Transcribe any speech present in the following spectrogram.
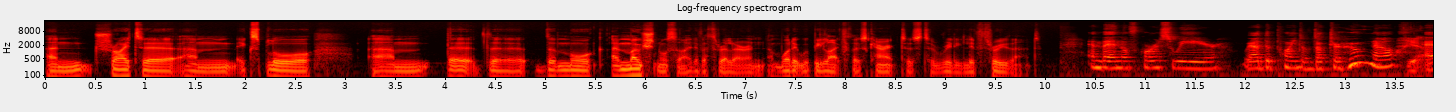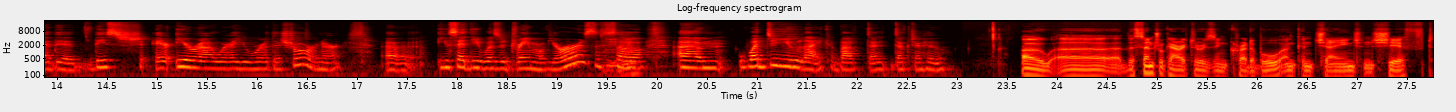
and try to um, explore um, the the the more emotional side of a thriller and, and what it would be like for those characters to really live through that. And then of course we're we're at the point of Doctor Who now. Yeah. Uh, the, this sh- er- era where you were the showrunner, uh, you said it was a dream of yours. So, um, what do you like about Do- Doctor Who? Oh, uh, the central character is incredible and can change and shift.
